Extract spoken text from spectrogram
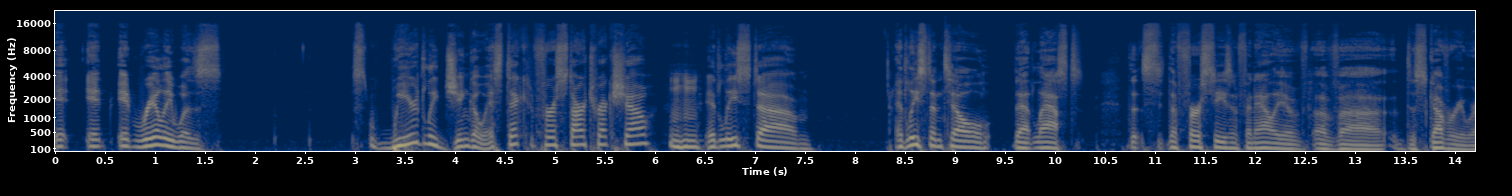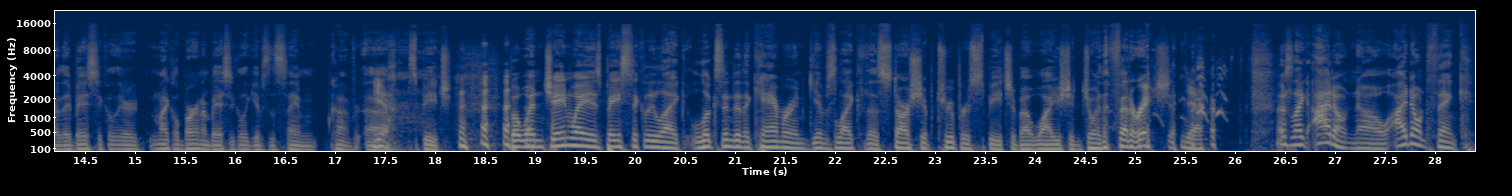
it it it really was weirdly jingoistic for a Star Trek show. Mm-hmm. At least um, at least until that last the the first season finale of of uh, Discovery, where they basically or Michael Burnham basically gives the same con- uh, Yeah. speech. but when Janeway is basically like looks into the camera and gives like the Starship Troopers speech about why you should join the Federation. Yeah. I was like, I don't know. I don't think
